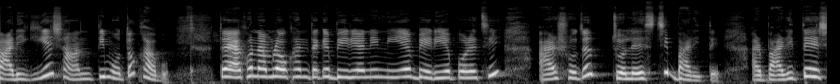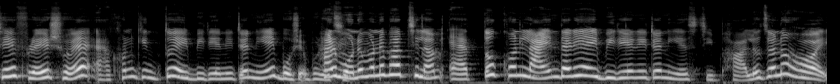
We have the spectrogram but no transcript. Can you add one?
বাড়ি গিয়ে শান্তি মতো খাব। তো এখন আমরা ওখান থেকে বিরিয়ানি নিয়ে বেরিয়ে পড়েছি। আর সোজা চলে এসেছি বাড়িতে। আর বাড়িতে এসে ফ্রেশ হয়ে এখন কিন্তু এই বিরিয়ানিটা নিয়েই বসে পড়েছি। আর মনে মনে ভাবছিলাম এতক্ষণ লাইন দাঁড়িয়ে এই বিরিয়ানিটা নিয়ে এসেছি ভালো যেন হয়।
